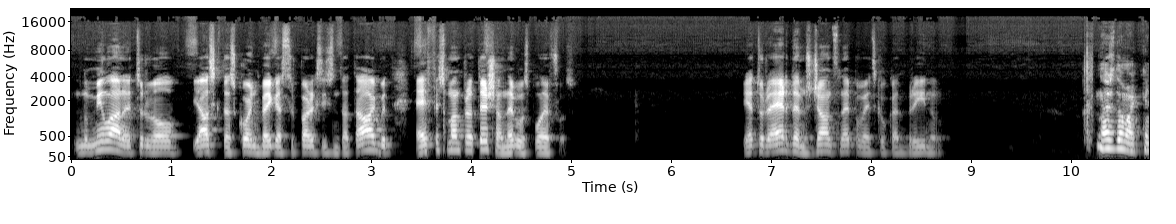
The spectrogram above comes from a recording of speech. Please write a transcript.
nu, Milānai tur vēl jāskatās, ko viņi beigās tur parakstīs un tā tālāk, bet FS, manuprāt, tiešām nebūs plēfos. Ja tur Erdēms Džons nepaveic kaut kādu brīnumu. Nu, es domāju, ka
